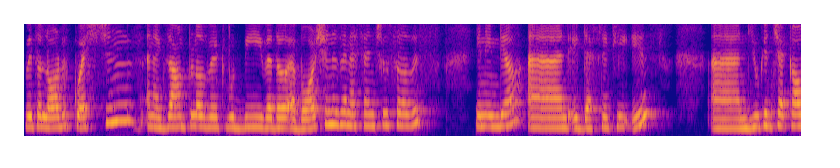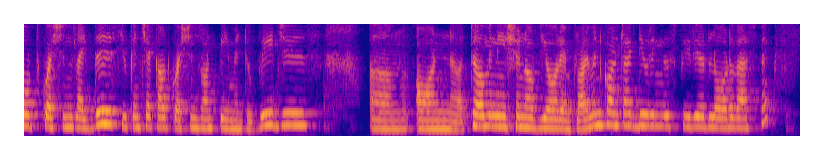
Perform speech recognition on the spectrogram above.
with a lot of questions. An example of it would be whether abortion is an essential service in India, and it definitely is. And you can check out questions like this. You can check out questions on payment of wages, um, on uh, termination of your employment contract during this period, lot of aspects.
